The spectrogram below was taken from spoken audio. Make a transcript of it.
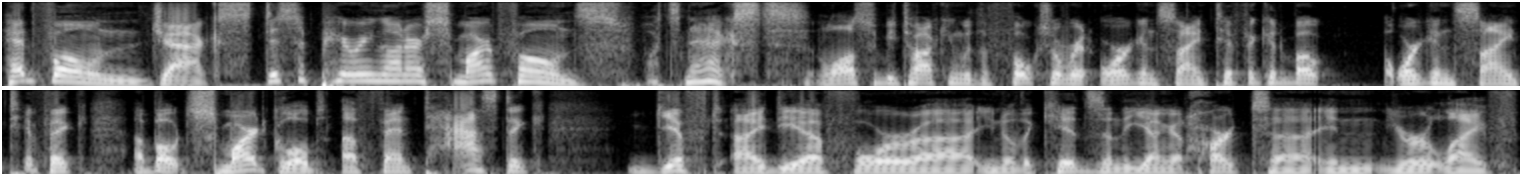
headphone jacks disappearing on our smartphones. What's next? We'll also be talking with the folks over at Oregon Scientific about Oregon Scientific about smart globes, a fantastic gift idea for uh, you know the kids and the young at heart uh, in your life.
